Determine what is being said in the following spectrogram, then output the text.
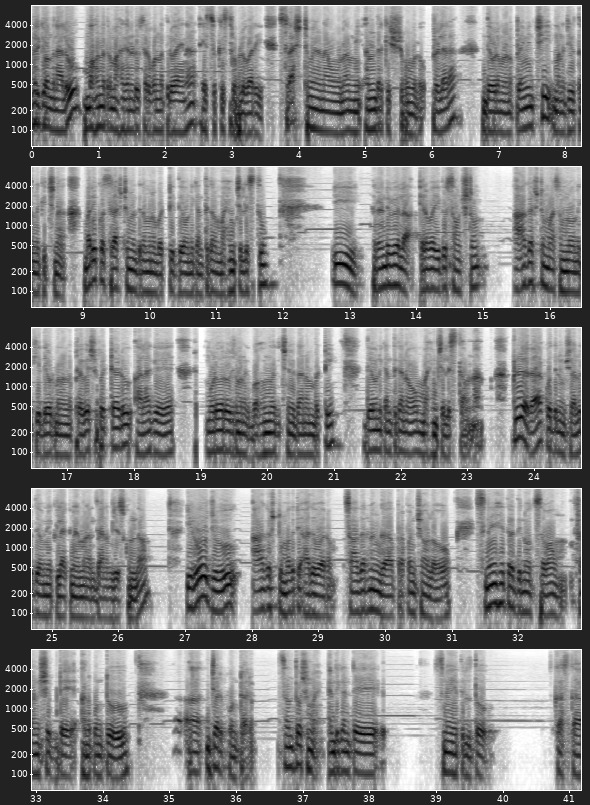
అందరికీ వందనాలు. మహోన్నత మహాగణుడు సర్వోన్నతుడు అయిన యేసుక్రీస్తువుల వారి శ్రేష్టమైన నామమున మీ అందరికీ శుభములు. పిల్లరా దేవుడు మనను ప్రేమించి మన జీవితంలోకి ఇచ్చిన మరొక శ్రేష్టమైన దినమును బట్టి దేవునికి ఎంతగానో మహిమ చెల్లిస్తూ ఈ రెండు వేల ఇరవై ఐదు సంవత్సరం ఆగస్టు మాసంలోనికి దేవుడు మనల్ని ప్రవేశపెట్టాడు. అలాగే మూడవ రోజున మనకి బహుమతి ఇచ్చిన విధానం బట్టి దేవునికి ఎంతగానో మహిమ చెల్లిస్తా ఉన్నాను. పిల్లరా కొద్ది నిమిషాలు దేవుని యొక్క లేఖనాన్ని మనం ధ్యానం చేసుకుందాం. ఈరోజు ఆగస్టు మొదటి ఆదివారం సాధారణంగా ప్రపంచంలో స్నేహితుల దినోత్సవం ఫ్రెండ్షిప్ డే అనుకుంటూ జరుపుకుంటారు. సంతోషమే. ఎందుకంటే స్నేహితులతో కాస్త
